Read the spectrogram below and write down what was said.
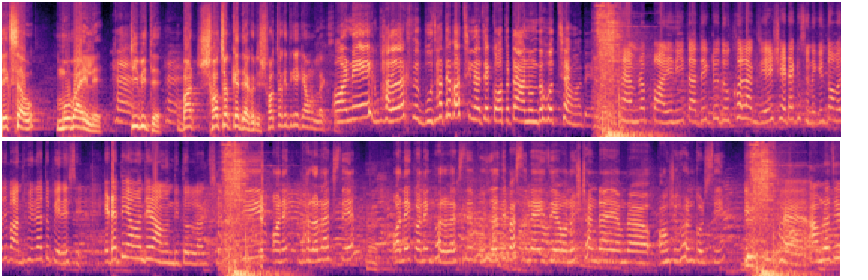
দেখছাও? মোবাইলে হ্যাঁ, টিভিতে। হ্যাঁ। বাট সচককে দেখো সচককে দিকে কেমন লাগছে? অনেক ভালো লাগছে বুঝাতে পারছি না যে কতটা আনন্দ হচ্ছে আমাদের। হ্যাঁ আমরা পারিনি তাতে একটু দুঃখ লাগছে সেটা কিছু না কিন্তু আমাদের বান্ধবীরা তো পেরেছে। এটাতেই আমাদের আনন্দিত লাগছে। অনেক ভালো লাগছে অনেক অনেক ভালো লাগছে বুঝাতে পারছি না এই যে অনুষ্ঠানটায় আমরা অংশগ্রহণ করছি। হ্যাঁ আমরা যে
